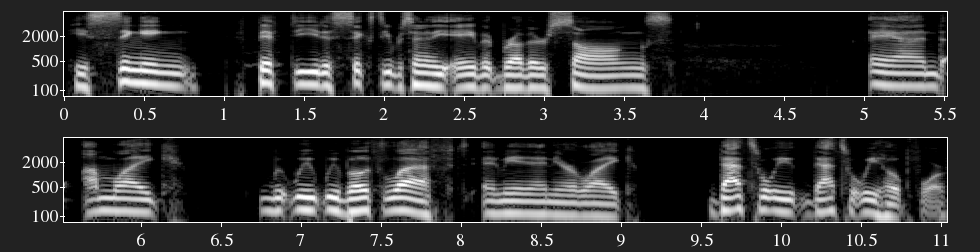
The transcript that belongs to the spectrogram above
He's singing 50 to 60% of the Avett brothers songs and I'm like, we, we, both left, and me and Annie are like, that's what we that's what we hope for.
